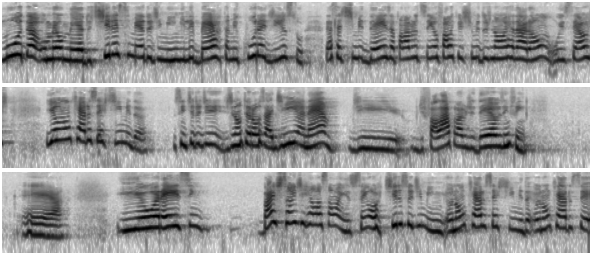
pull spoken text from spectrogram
Muda o meu medo, tira esse medo de mim, me liberta, me cura disso, dessa timidez. A palavra do Senhor fala que os tímidos não herdarão os céus. E eu não quero ser tímida no sentido de, de não ter ousadia, né? De, de falar a palavra de Deus, enfim. É, e eu orei, assim, bastante em relação a isso. Senhor, tira isso de mim. Eu não quero ser tímida, eu não quero ser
